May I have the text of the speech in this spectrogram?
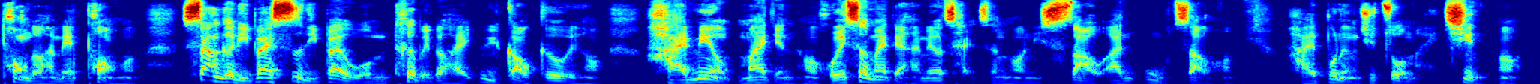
碰都还没碰哈。上个礼拜四、礼拜五，我们特别都还预告各位哈，还没有买点哈，回撤买点还没有产生哈，你稍安勿躁哈，还不能去做买进哈，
